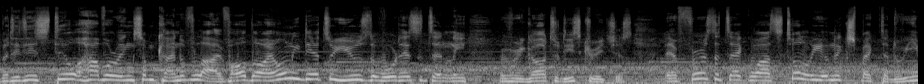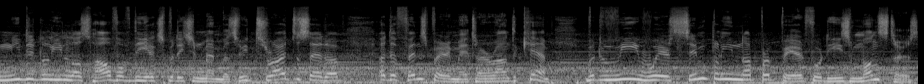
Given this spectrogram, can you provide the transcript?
but it is still harboring some kind of life. Although I only dare to use the word hesitantly with regard to these creatures. Their first attack was totally unexpected. We immediately lost half of the expedition members. We tried to set up a defense perimeter around the camp, but we were simply not prepared for these monsters.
